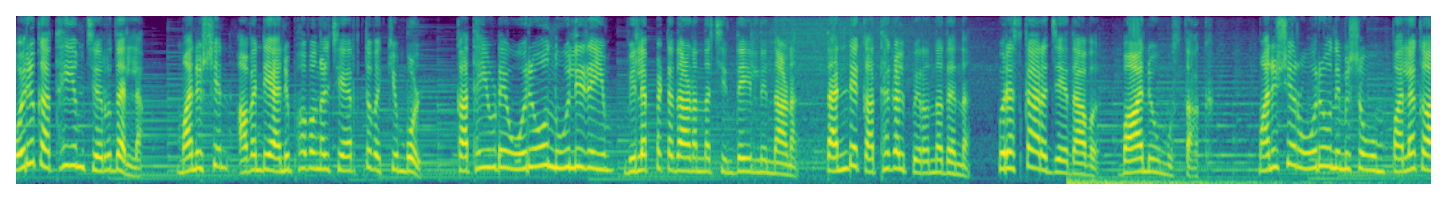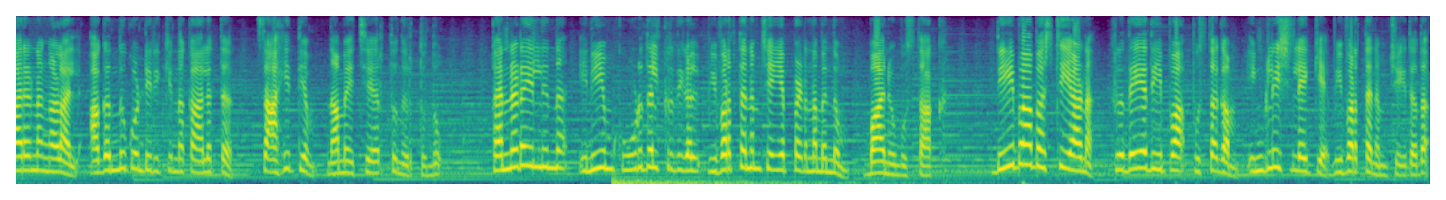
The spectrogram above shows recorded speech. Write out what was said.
ഒരു കഥയും ചെറുതല്ല. മനുഷ്യൻ അവന്റെ അനുഭവങ്ങൾ ചേർത്ത് വയ്ക്കുമ്പോൾ കഥയുടെ ഓരോ നൂലിഴയും വിലപ്പെട്ടതാണെന്ന ചിന്തയിൽ നിന്നാണ് തന്റെ കഥകൾ പിറന്നതെന്ന് പുരസ്കാര ജേതാവ് ബാനു മുസ്താഖ്. മനുഷ്യർ ഓരോ നിമിഷവും പല കാരണങ്ങളാൽ അകന്നുകൊണ്ടിരിക്കുന്ന കാലത്ത് സാഹിത്യം നമ്മെ ചേർത്തു നിർത്തുന്നു. കന്നഡയിൽ നിന്ന് ഇനിയും കൂടുതൽ കൃതികൾ വിവർത്തനം ചെയ്യപ്പെടണമെന്നും ബാനു മുസ്താഖ് ദീപ ബസ്റ്റിയാണ് ഹൃദയദീപ പുസ്തകം ഇംഗ്ലീഷിലേക്ക് വിവർത്തനം ചെയ്തത്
